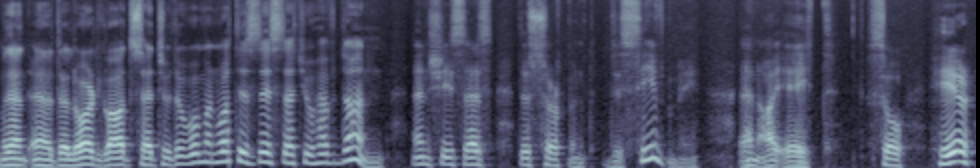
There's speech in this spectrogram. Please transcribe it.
then uh, the Lord God said to the woman, What is this that you have done? And she says, The serpent deceived me and I ate. So here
